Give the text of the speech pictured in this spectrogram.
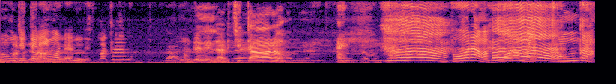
மூஞ்சே தெரிய மாட்டேன் நடிச்சிட்டாலும். ஏ, போறான் போறான் பொங்குறான்?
